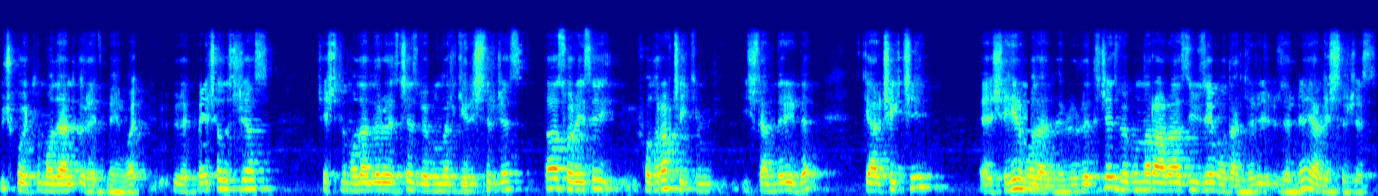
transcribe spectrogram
3 boyutlu model üretmeye üretmeye çalışacağız. Çeşitli modeller üreteceğiz ve bunları geliştireceğiz. Daha sonra ise fotoğraf çekim işlemleriyle gerçekçi e, şehir modellerini üreteceğiz ve bunları arazi yüzey modelleri üzerine yerleştireceğiz.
